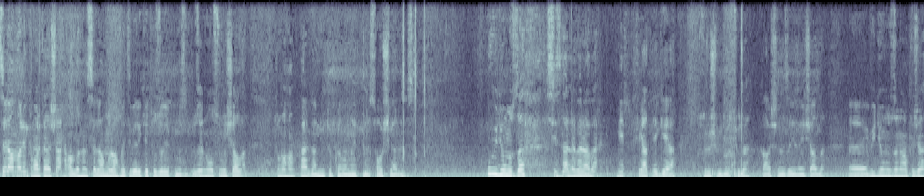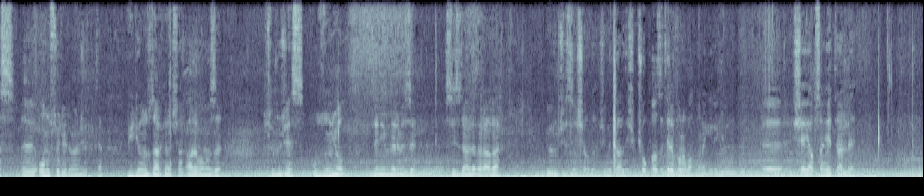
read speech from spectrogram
Selamünaleyküm arkadaşlar. Allah'ın selamı, rahmeti, bereketi, huzuru hepimizin üzerine olsun inşallah. Tunahan Ergan YouTube kanalına hepiniz hoş geldiniz. Bu videomuzda sizlerle beraber bir Fiat Egea sürüş videosuyla karşınızdayız inşallah. Ee, videomuzda ne yapacağız? Ee, onu söyleyelim öncelikle. Videomuzda arkadaşlar arabamızı süreceğiz. Uzun yol deneyimlerimizi sizlerle beraber göreceğiz inşallah. Şimdi kardeşim çok fazla telefona bakmana gerek yok. Ee, şey yapsan yeterli.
